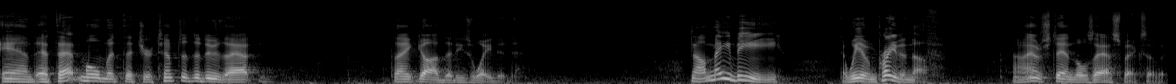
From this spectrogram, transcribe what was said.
And at that moment that you're tempted to do that, Thank God that He's waited. Now, it may be that we haven't prayed enough. I understand those aspects of it.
